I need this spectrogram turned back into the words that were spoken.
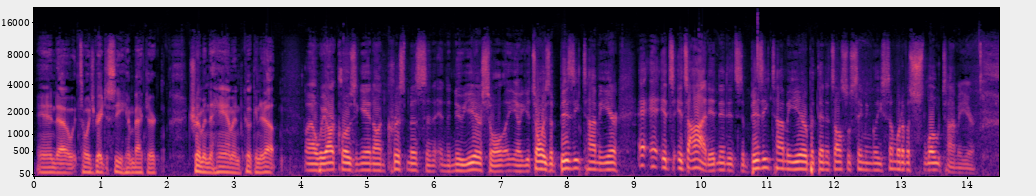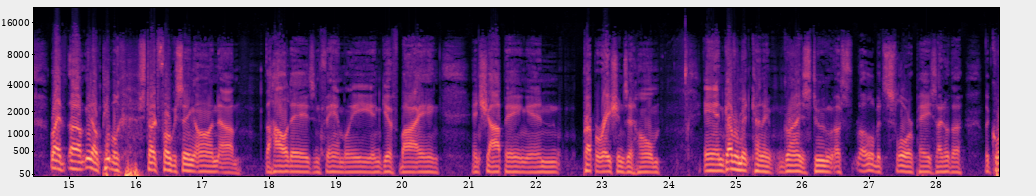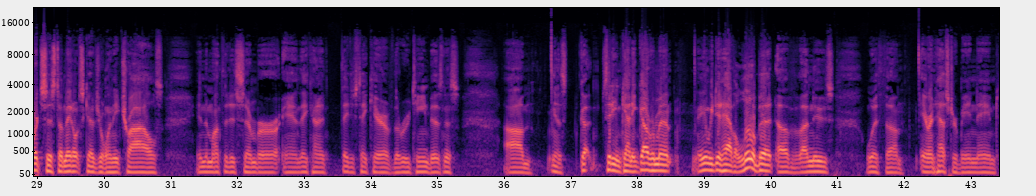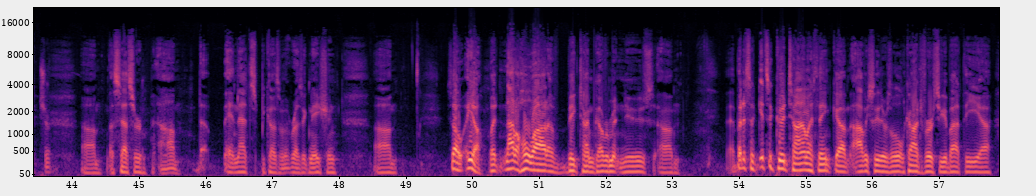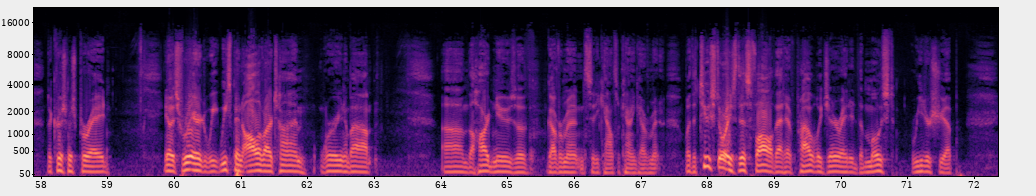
And uh, it's always great to see him back there trimming the ham and cooking it up. Well, we are closing in on Christmas and, and, the New Year, so you know it's always a busy time of year. It's it's odd, isn't it? It's a busy time of year, but then it's also seemingly somewhat of a slow time of year. Right. Um, you know, people start focusing on um, the holidays and family and gift buying and shopping and preparations at home. And government kind of grinds to a, a, little bit slower pace. I know the, the court system, they don't schedule any trials in the month of December, and they kind of they just take care of the routine business. Um, you know, city and county government. And we did have a little bit of uh, news with um, Aaron Hester being named sure. um, assessor, um, and that's because of a resignation. Um, so you know, but not a whole lot of big time government news. Um, but it's a it's a good time. I think. Um, obviously, there was a little controversy about the uh, the Christmas parade. You know, it's weird. We we spend all of our time worrying about um, the hard news of government and city council, county government. But the two stories this fall that have probably generated the most readership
